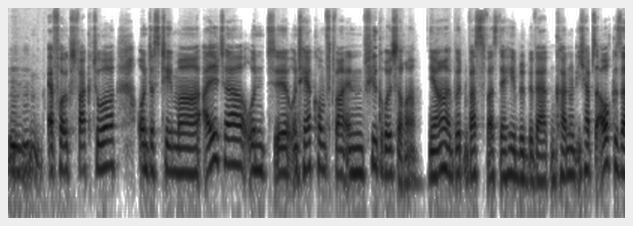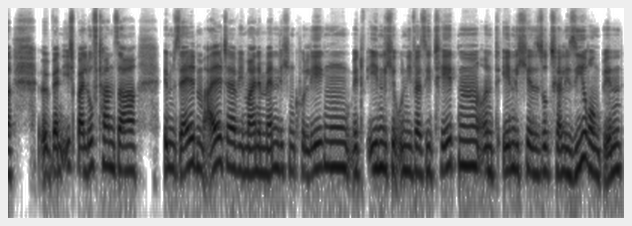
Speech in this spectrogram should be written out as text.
mhm. Erfolgsfaktor und das Thema Alter und, äh, und Herkunft war ein viel größerer, ja, was, was der Hebel bewirken kann. Und ich habe es auch gesagt, äh, wenn ich bei Lufthansa im selben Alter wie meine männlichen Kollegen mit ähnliche Universitäten und ähnliche Sozialisierung bin,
